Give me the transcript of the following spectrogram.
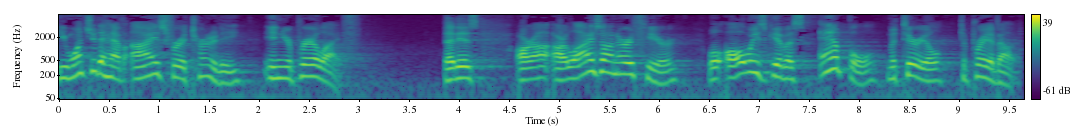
He wants you to have eyes for eternity in your prayer life. That is, our, our lives on earth here will always give us ample material to pray about.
